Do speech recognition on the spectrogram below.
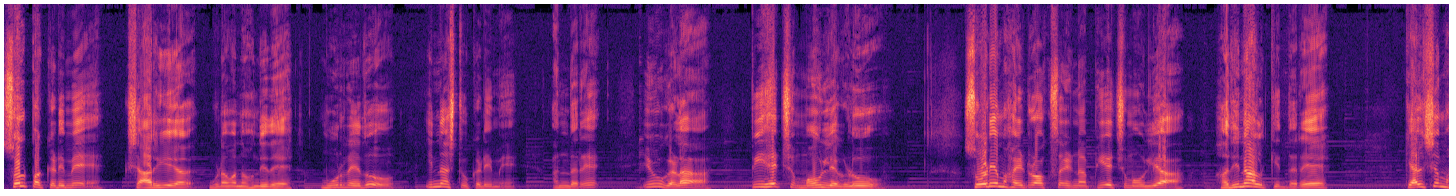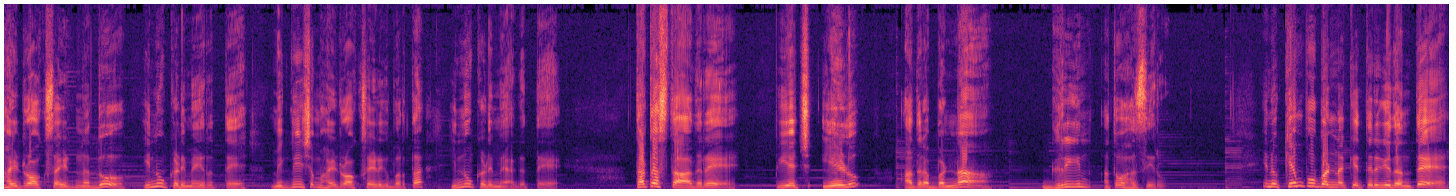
ಸ್ವಲ್ಪ ಕಡಿಮೆ ಕ್ಷಾರೀಯ ಗುಣವನ್ನು ಹೊಂದಿದೆ. ಮೂರನೇದು ಇನ್ನಷ್ಟು ಕಡಿಮೆ, ಅಂದರೆ ಇವುಗಳ ಪಿ ಹೆಚ್ ಮೌಲ್ಯಗಳು. ಸೋಡಿಯಂ ಹೈಡ್ರಾಕ್ಸೈಡ್ನ ಪಿ ಎಚ್ ಮೌಲ್ಯ ಹದಿನಾಲ್ಕಿದ್ದರೆ ಕ್ಯಾಲ್ಶಿಯಂ ಹೈಡ್ರಾಕ್ಸೈಡ್ನದ್ದು ಇನ್ನೂ ಕಡಿಮೆ ಇರುತ್ತೆ, ಮೆಗ್ನೀಷಿಯಂ ಹೈಡ್ರಾಕ್ಸೈಡ್ಗೆ ಬರ್ತಾ ಇನ್ನೂ ಕಡಿಮೆ ಆಗುತ್ತೆ. ತಟಸ್ಥ ಆದರೆ ಪಿ ಎಚ್ ಏಳು, ಅದರ ಬಣ್ಣ ಗ್ರೀನ್ ಅಥವಾ ಹಸಿರು. ಇನ್ನು ಕೆಂಪು ಬಣ್ಣಕ್ಕೆ ತಿರುಗಿದಂತೆ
